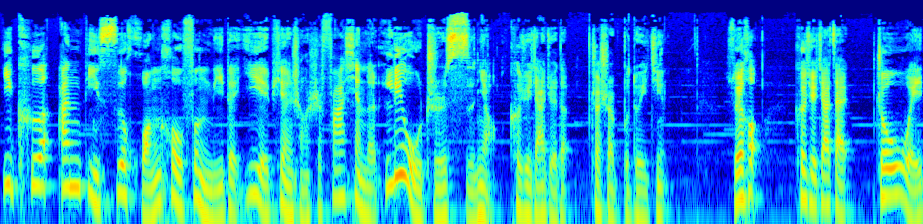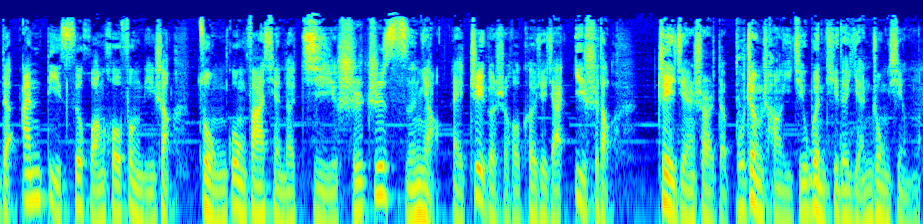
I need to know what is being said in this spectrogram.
一颗安第斯皇后凤梨的叶片上是发现了六只死鸟，科学家觉得这事儿不对劲。随后，科学家在周围的安第斯皇后凤梨上总共发现了几十只死鸟，哎，这个时候科学家意识到这件事儿的不正常以及问题的严重性了。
